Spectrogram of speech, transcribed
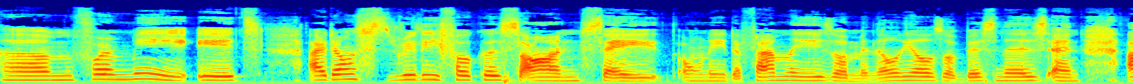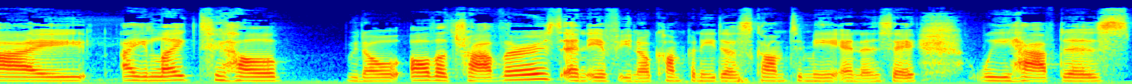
um, for me, it's I don't really focus on say only the families or millennials or business, and I I like to help you know all the travelers. And if you know company does come to me and then say we have this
